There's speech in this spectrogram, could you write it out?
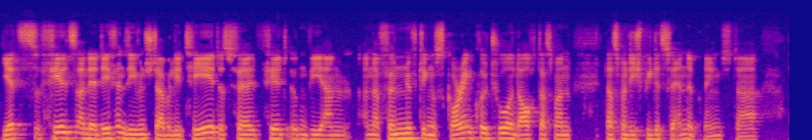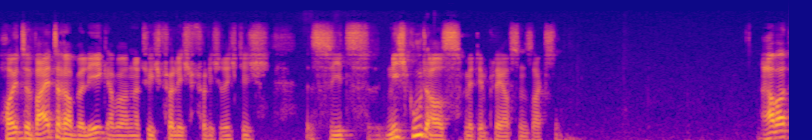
jetzt fehlt es an der Defensive defensiven Stabilität, es fehlt, fehlt irgendwie an, an einer vernünftigen Scoring-Kultur und auch, dass man, dass man die Spiele zu Ende bringt. Da heute weiterer Beleg, aber natürlich völlig, völlig richtig. Es sieht nicht gut aus mit den Playoffs in Sachsen. Aber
